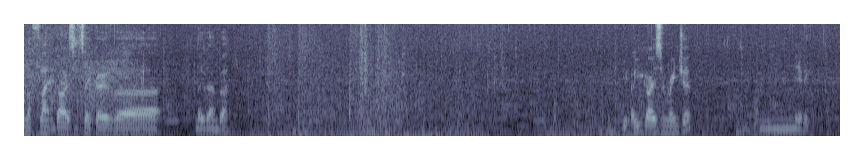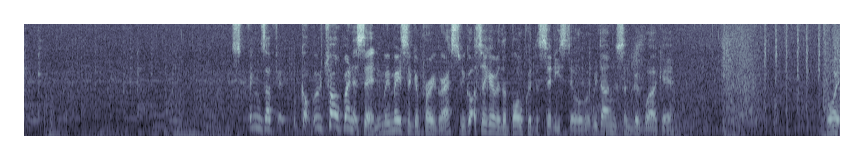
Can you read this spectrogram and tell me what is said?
Around the flank guys to take over November. Are you guys in range yet? Nearly. Things I've we've got. We're 12 minutes in. We made some good progress. We've got to take over the bulk of the city still, but we've done some good work here. Boy.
